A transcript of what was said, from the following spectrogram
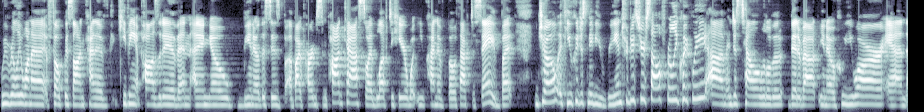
we really want to focus on kind of keeping it positive, and I know you know this is a bipartisan podcast, so I'd love to hear what you kind of both have to say. But Joe, if you could just maybe reintroduce yourself really quickly um, and just tell a little bit, bit about you know who you are and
